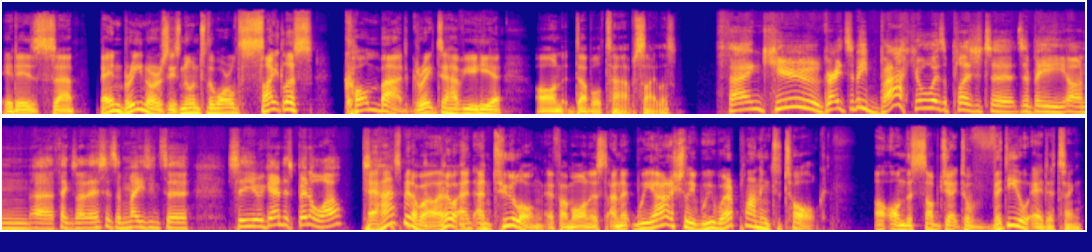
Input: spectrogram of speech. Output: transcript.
It is uh, Ben Breeners, he's known to the world, Sightless Combat. Great to have you here on Double Tap, Sightless. Thank you. Great to be back. Always a pleasure to to be on uh, things like this. It's amazing to see you again. It's been a while. It has been a while, I know, and, and too long, if I'm honest. And we are actually we were planning to talk uh, on the subject of video editing.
